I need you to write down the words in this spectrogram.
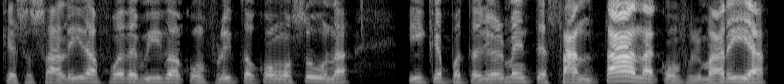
que su salida fue debido al conflicto con Osuna y que posteriormente Santana confirmaría,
